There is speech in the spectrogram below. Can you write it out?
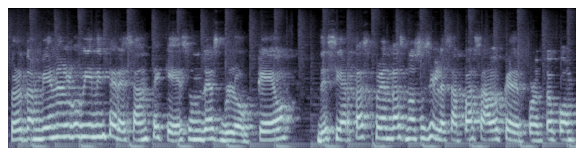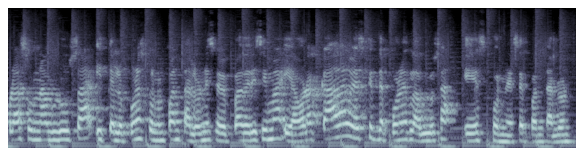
pero también algo bien interesante que es un desbloqueo de ciertas prendas. No sé si les ha pasado que de pronto compras una blusa y te lo pones con un pantalón y se ve padrísima y ahora cada vez que te pones la blusa es con ese pantalón.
